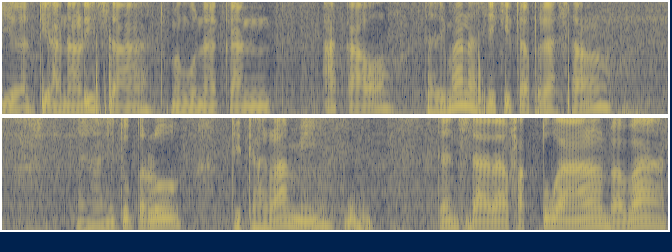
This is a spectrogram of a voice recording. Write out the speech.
ya dianalisa menggunakan akal dari mana sih kita berasal nah itu perlu didalami dan secara faktual bahwa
